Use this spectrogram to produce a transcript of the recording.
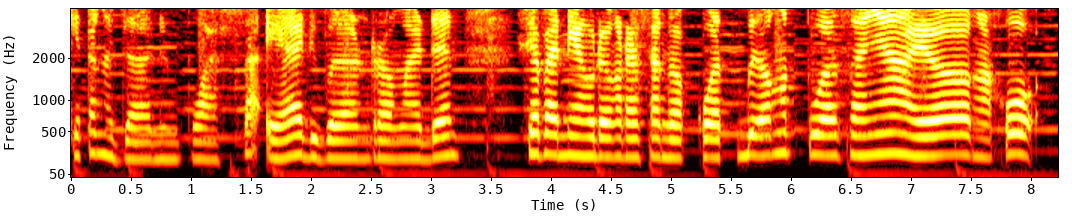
kita ngejalanin puasa ya di bulan Ramadan. Siapa nih yang udah ngerasa nggak kuat banget puasanya? Ayo ngaku.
